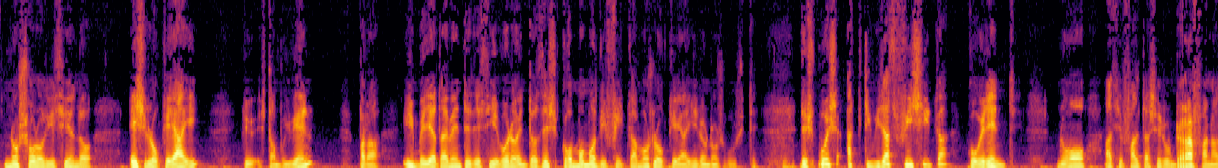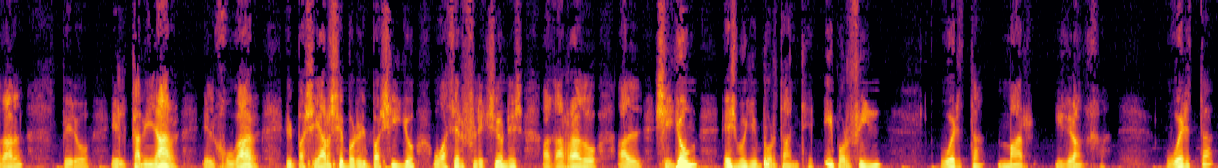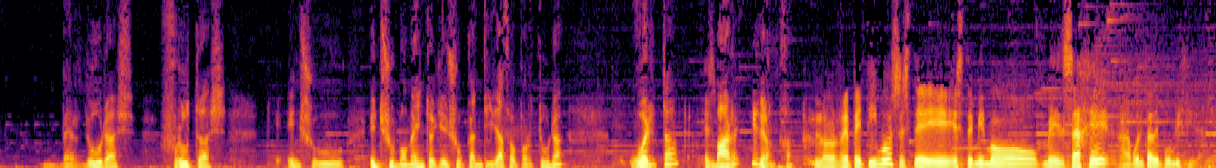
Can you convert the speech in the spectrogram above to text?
No solo diciendo es lo que hay, que está muy bien, para inmediatamente decir, bueno, entonces, ¿cómo modificamos lo que y no nos guste? Después, actividad física coherente. No hace falta ser un Rafa Nadal, pero el caminar, el jugar, el pasearse por el pasillo o hacer flexiones agarrado al sillón es muy importante. Y por fin, huerta, mar y granja. Huerta, verduras, frutas en su, en su momento y en su cantidad oportuna. Huerta, mar y granja. Lo repetimos, este, este mismo mensaje a vuelta de publicidad.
